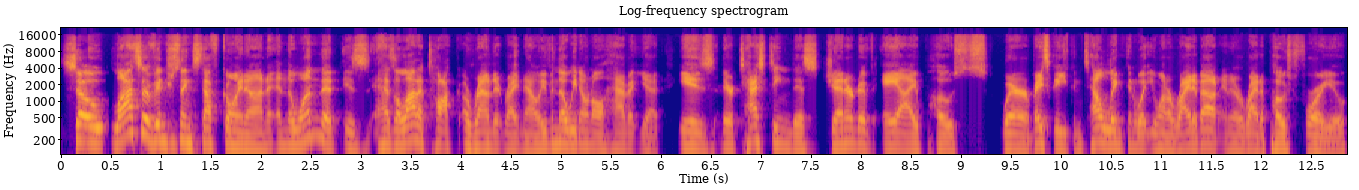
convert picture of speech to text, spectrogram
So lots of interesting stuff going on, and the one that is has a lot of talk around it right now, even though we don't all have it yet, is they're testing this generative AI posts where basically you can tell LinkedIn what you want to write about and it'll write a post for you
